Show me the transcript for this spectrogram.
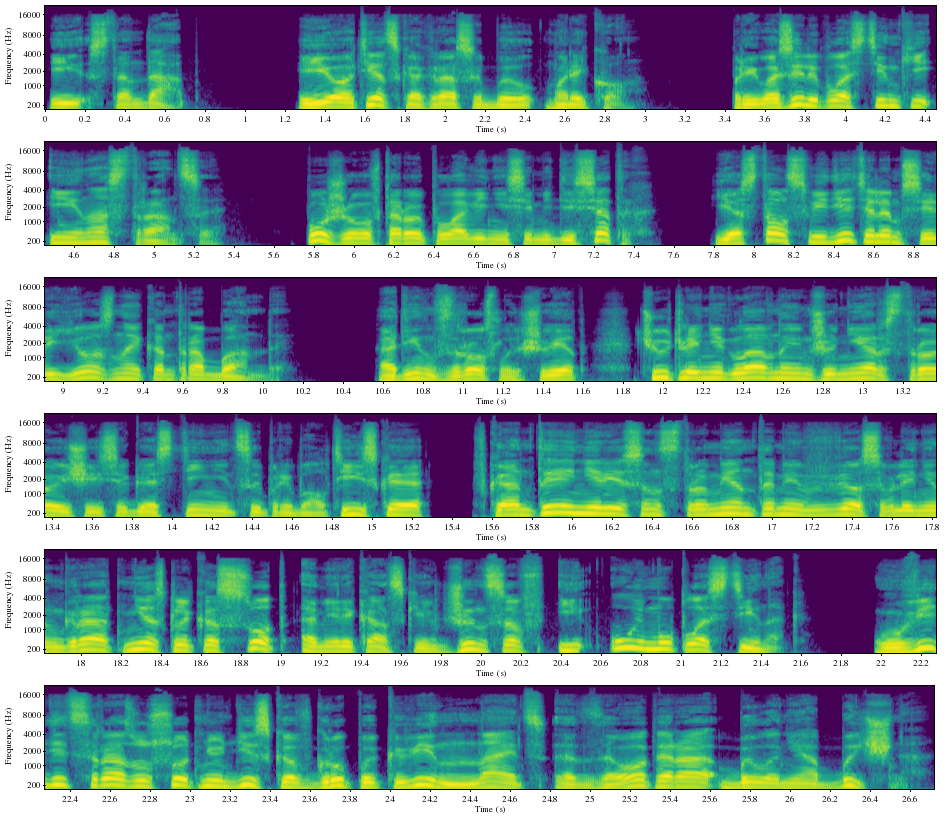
и «Stand Up». Ее отец как раз и был моряком. Привозили пластинки и иностранцы. Позже, во второй половине 70-х, я стал свидетелем серьезной контрабанды. Один взрослый швед, чуть ли не главный инженер строящейся гостиницы «Прибалтийская», в контейнере с инструментами ввез в Ленинград несколько сот американских джинсов и уйму пластинок. Увидеть сразу сотню дисков группы Queen Nights at the Opera было необычно.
